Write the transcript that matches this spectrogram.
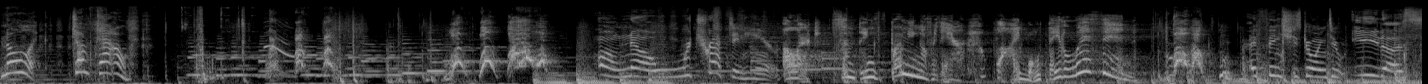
Nolik, jump down. Oh no, we're trapped in here. Alert, something's burning over there. Why won't they listen? I think she's going to eat us.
